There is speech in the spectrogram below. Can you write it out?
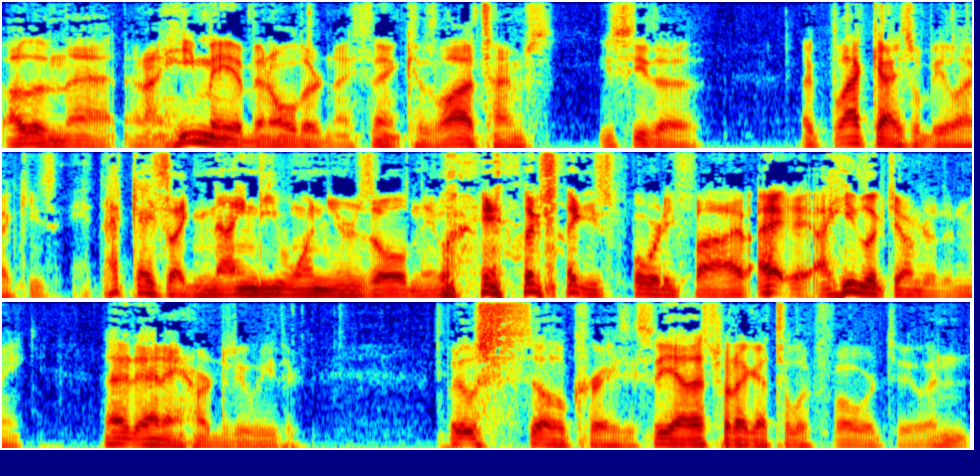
other than that, and I, he may have been older than I think because a lot of times you see the like black guys will be like he's that guy's like ninety one years old and he, looks like he's forty five. I, I, he looked younger than me. That, that ain't hard to do either. But it was so crazy. So yeah, that's what I got to look forward to. And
